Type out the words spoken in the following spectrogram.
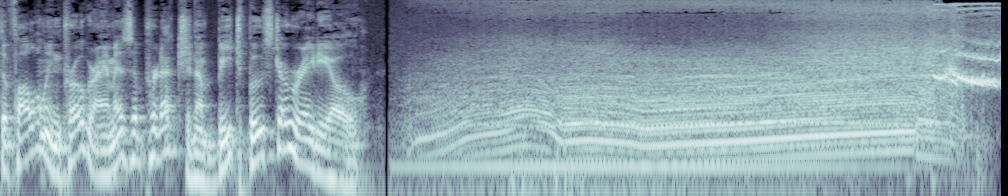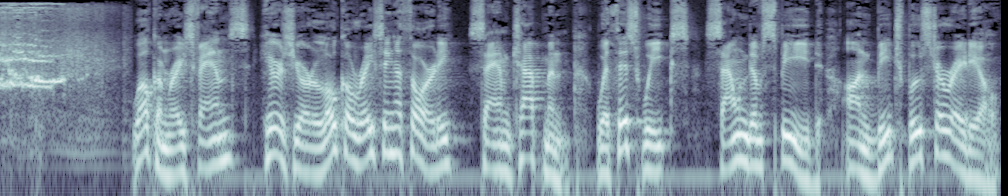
The following program is a production of Beach Booster Radio. Welcome, race fans. Here's your local racing authority, Sam Chapman, with this week's Sound of Speed on Beach Booster Radio.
